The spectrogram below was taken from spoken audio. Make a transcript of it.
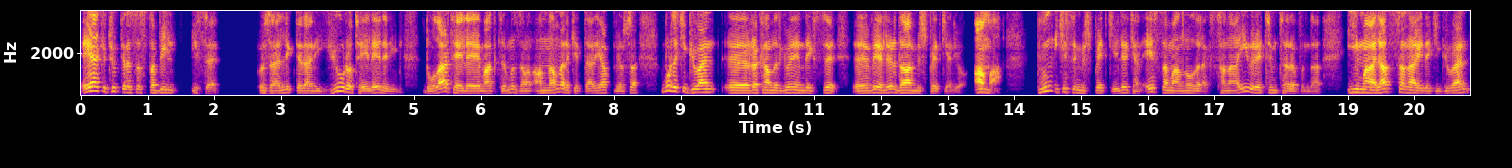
Eğer ki Türk lirası stabil ise özellikle de hani euro TL de değil dolar TL'ye baktığımız zaman anlamlı hareketler yapmıyorsa buradaki güven e, rakamları güven endeksi e, verileri daha müspet geliyor. Ama bunun ikisi müspet gelirken eş zamanlı olarak sanayi üretim tarafında imalat sanayideki güven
